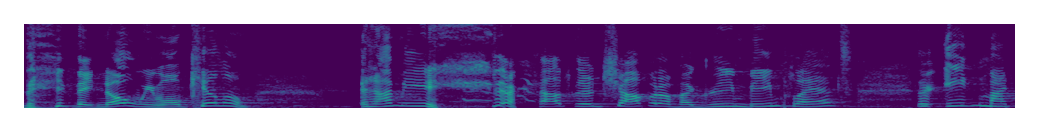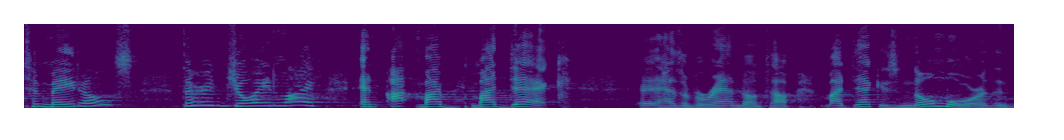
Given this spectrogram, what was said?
they, they know we won't kill them. And I mean, they're out there chopping up my green bean plants. They're eating my tomatoes. They're enjoying life. And I, my, my deck has a veranda on top. My deck is no more than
